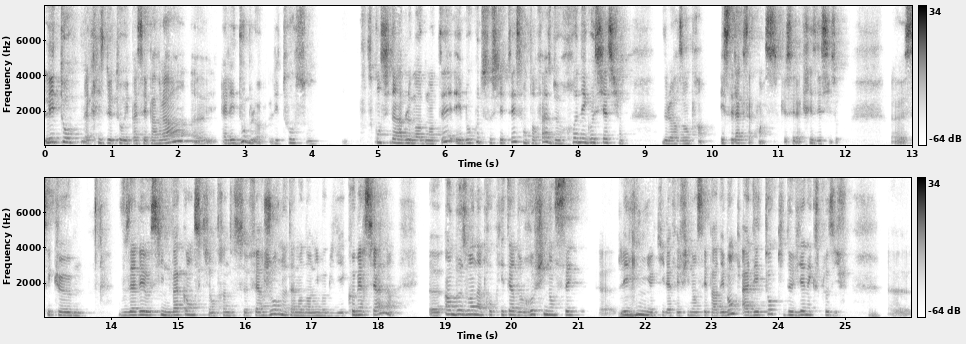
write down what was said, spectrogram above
Les taux, la crise de taux est passée par là, euh, elle est double. Les taux sont considérablement augmentés et beaucoup de sociétés sont en phase de renégociation de leurs emprunts. Et c'est là que ça coince, que c'est la crise des ciseaux. Euh, c'est que vous avez aussi une vacance qui est en train de se faire jour, notamment dans l'immobilier commercial, euh, un besoin d'un propriétaire de refinancer euh, les mhm. lignes qu'il a fait financer par des banques à des taux qui deviennent explosifs. Mhm.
